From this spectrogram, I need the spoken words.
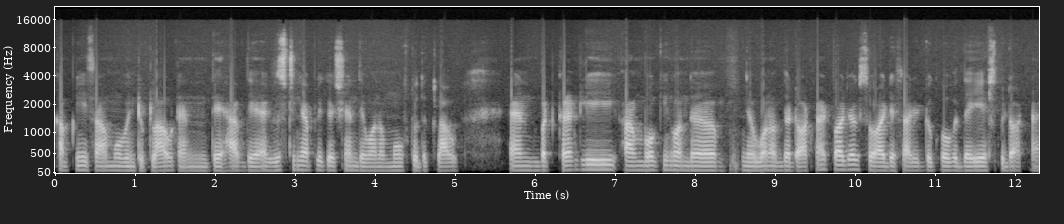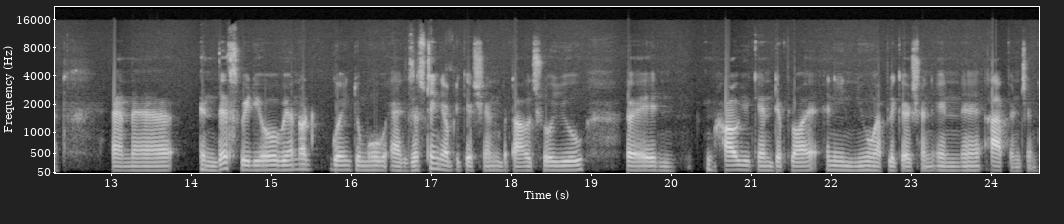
companies are moving to cloud and they have their existing application. They want to move to the cloud. And but currently I'm working on the you know, one of the .NET projects so I decided to go with the ASP.NET and uh, in this video we are not going to move existing application but I'll show you uh, in how you can deploy any new application in uh, App Engine.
